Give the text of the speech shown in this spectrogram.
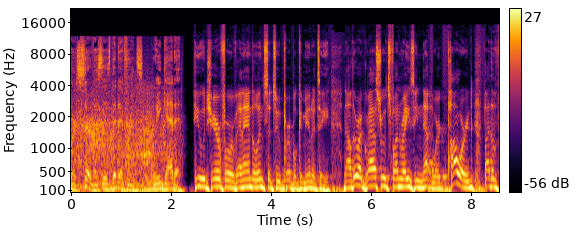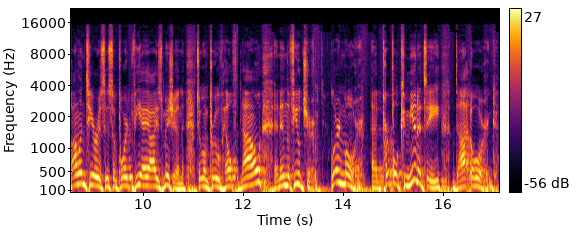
where service is the difference. We get it. Huge here for Van Andel Institute Purple Community. Now, they're a grassroots fundraising network powered by the volunteers who support VAI's mission to improve health now and in the future. Learn more at purplecommunity.org.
